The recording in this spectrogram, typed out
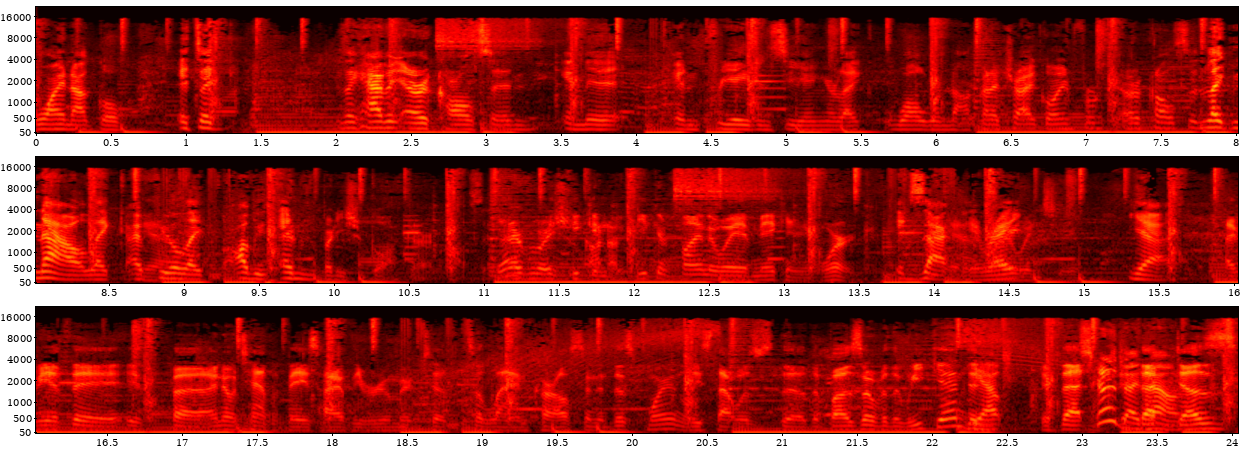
Why not go? It's like it's like having Erik Karlsson in the in free agency, and you're like, well, we're not gonna try going for Erik Karlsson. Like now, like I Yeah. feel like obviously everybody should go after Erik Karlsson. Everybody should go can can find a way of making it work. Exactly Yeah, right. you? Yeah, I mean, if they, if uh, I know Tampa Bay is highly rumored to, to land Karlsson at this point, at least that was the, the buzz over the weekend. And Yep. If that if that down. does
